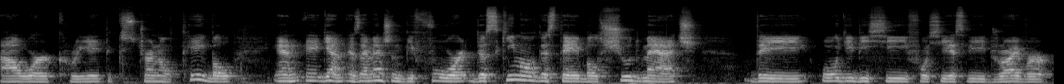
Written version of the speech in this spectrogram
our create external table. And again, as I mentioned before, the schema of this table should match the ODBC for CSV driver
